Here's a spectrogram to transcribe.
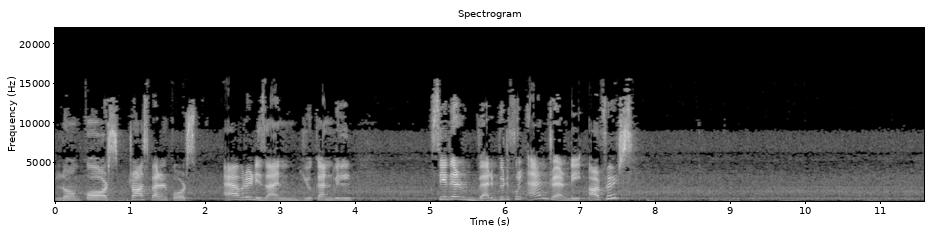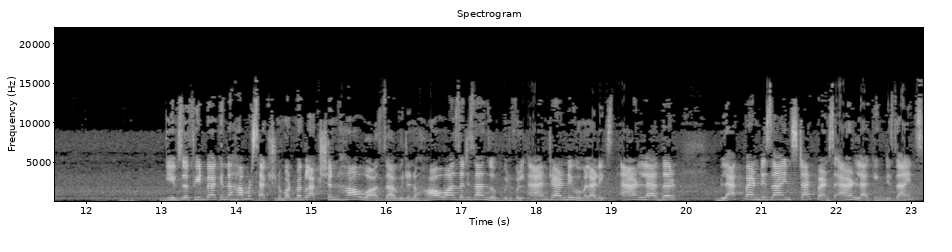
long coats transparent coats every design you can will see their very beautiful and trendy outfits gives a feedback in the hammer section about my collection. How was the video? How was the designs of beautiful and trendy womalatics and leather, black pant designs, tight pants and legging designs.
